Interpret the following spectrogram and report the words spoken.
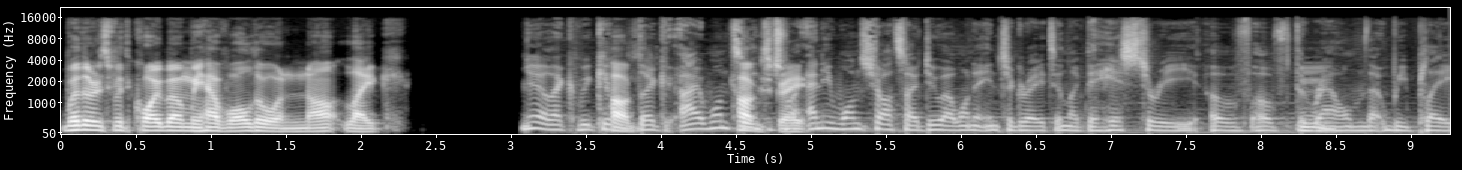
whether it's with Koiba and we have Waldo or not, like Yeah, like we could Cog- like I want to Cog's integrate any one shots I do. I want to integrate in like the history of of the Mm. realm that we play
